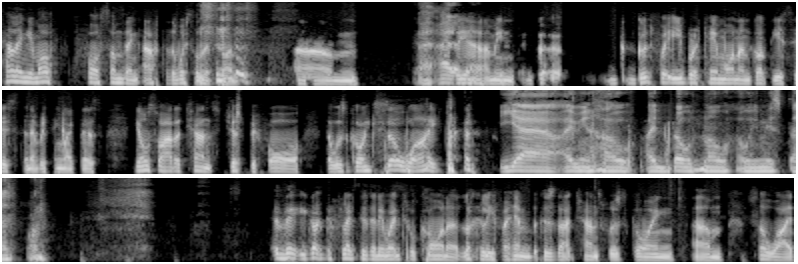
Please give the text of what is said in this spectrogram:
telling him off for something after the whistle had gone. um, I, I yeah, know. I mean, good for Ibra came on and got the assist and everything like this. He also had a chance just before that was going so wide. Yeah, I mean, how I don't know how he missed that one. he got deflected and he went to a corner. Luckily for him, because that chance was going um, so wide.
